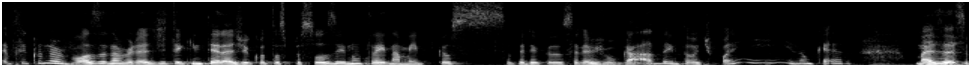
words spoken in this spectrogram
eu fico nervosa, na verdade, de ter que interagir com outras pessoas e ir num treinamento, porque eu saberia que eu seria julgada, então eu, tipo, "Ih, não quero. Mas Uhum. esse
